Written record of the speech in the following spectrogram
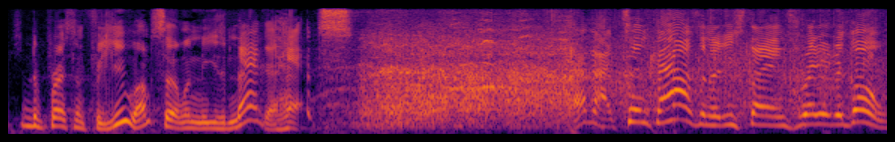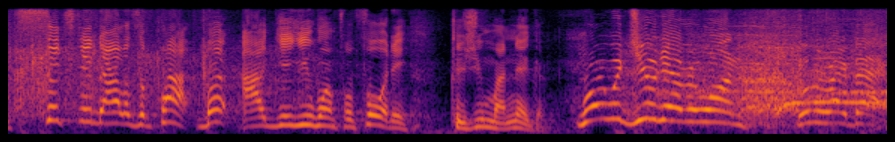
It's depressing for you. I'm selling these NAGA hats. I got 10,000 of these things ready to go. $60 a pop, but I'll give you one for 40 because you my nigga. Roy Wood Jr., everyone. We'll be right back.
